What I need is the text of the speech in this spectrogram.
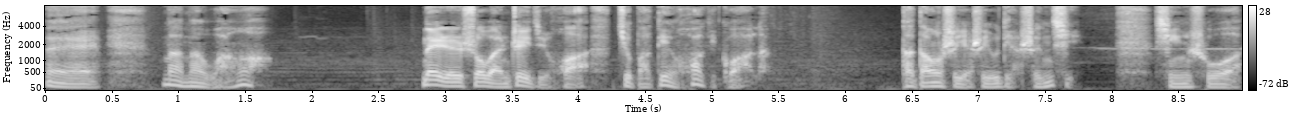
哎，慢慢玩啊。”那人说完这句话，就把电话给挂了。他当时也是有点生气，心说：“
